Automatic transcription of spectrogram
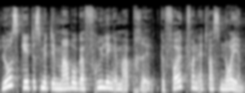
Los geht es mit dem Marburger Frühling im April, gefolgt von etwas Neuem.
